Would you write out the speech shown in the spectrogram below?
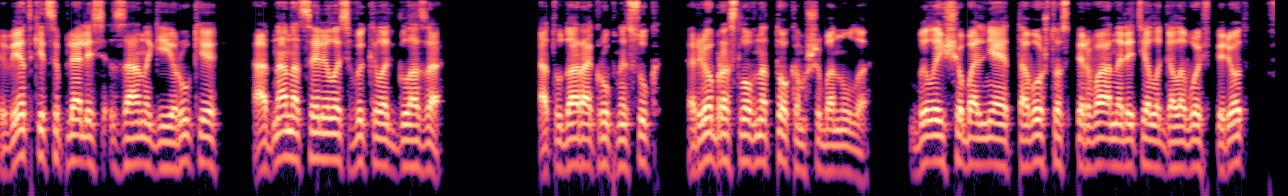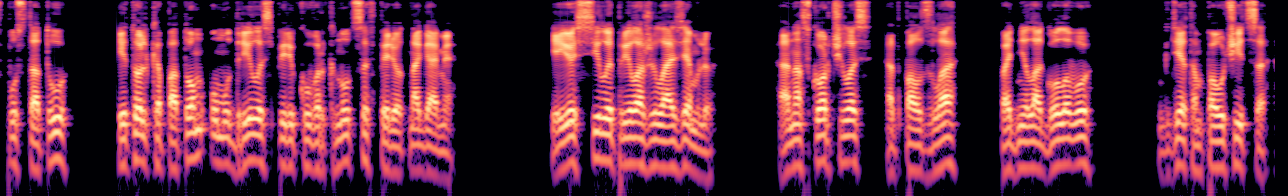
Ветки цеплялись за ноги и руки, одна нацелилась выколоть глаза. От удара крупный сук ребра словно током шибануло. Было еще больнее от того, что сперва она летела головой вперед, в пустоту, и только потом умудрилась перекувыркнуться вперед ногами. Ее силой приложила о землю. Она скорчилась, отползла, подняла голову. Где там поучиться?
